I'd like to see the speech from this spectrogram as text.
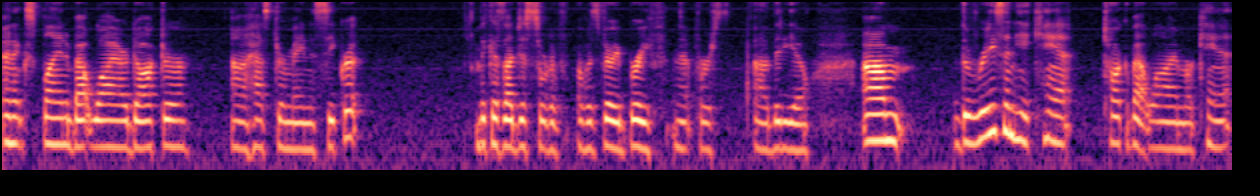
and explain about why our doctor uh, has to remain a secret because I just sort of I was very brief in that first uh, video. Um, the reason he can't talk about Lyme or can't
